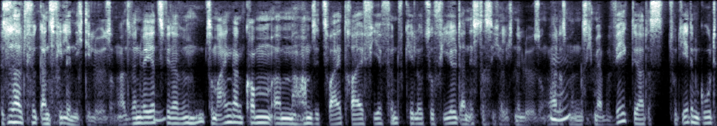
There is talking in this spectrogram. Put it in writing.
Es ist halt für ganz viele nicht die Lösung. Also wenn wir jetzt mhm. wieder zum Eingang kommen, ähm, haben sie zwei, drei, vier, fünf Kilo zu viel, dann ist das sicherlich eine Lösung. Ja, mhm. Dass man sich mehr bewegt, ja, das tut jedem gut,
